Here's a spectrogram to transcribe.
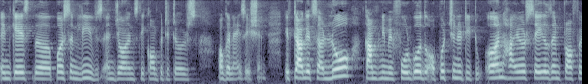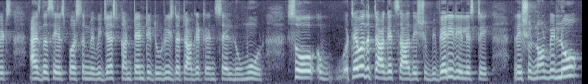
in case the person leaves and joins the competitors organization. If targets are low, company may forego the opportunity to earn higher sales and profits as the salesperson may be just contented to reach the target and sell no more. So, whatever the targets are, they should be very realistic. They should not be low.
